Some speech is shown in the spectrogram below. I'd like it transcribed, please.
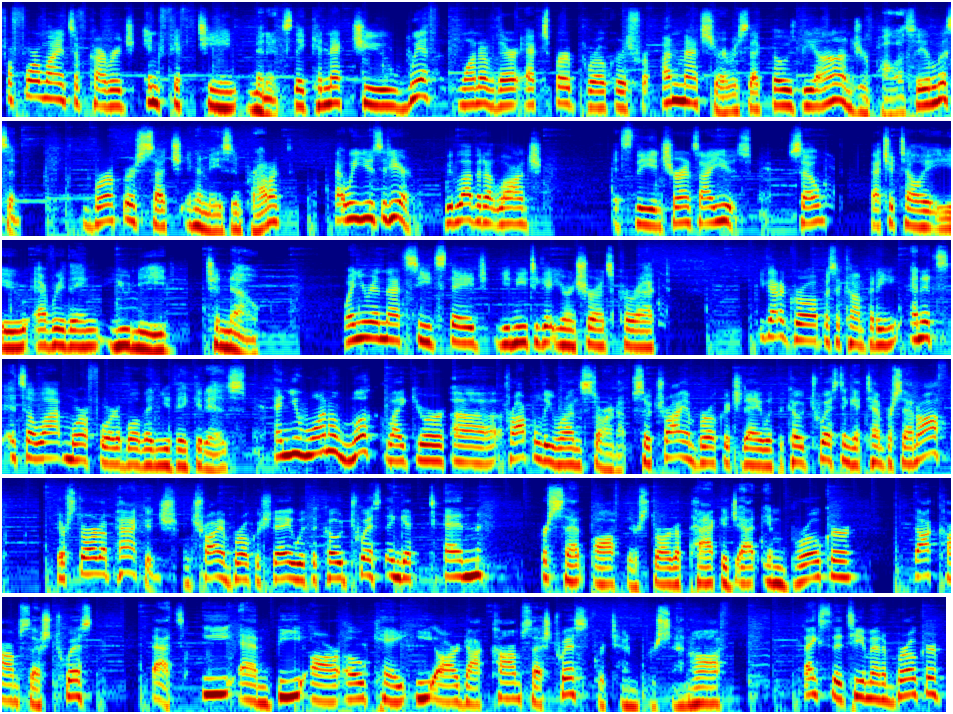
for four lines of coverage in 15 minutes. They connect you with one of their expert brokers for unmatched service that goes beyond your policy. And listen, Broker is such an amazing product that we use it here. We love it at launch. It's the insurance I use. So that should tell you everything you need to know. When you're in that seed stage, you need to get your insurance correct. You got to grow up as a company, and it's it's a lot more affordable than you think it is. And you want to look like you're a properly run startup. So try Embroker today with the code TWIST and get 10% off their startup package. And try Embroker today with the code TWIST and get 10% off their startup package at Embroker.com slash twist. That's E-M-B-R-O-K-E-R dot com slash twist for 10% off. Thanks to the team at Embroker.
